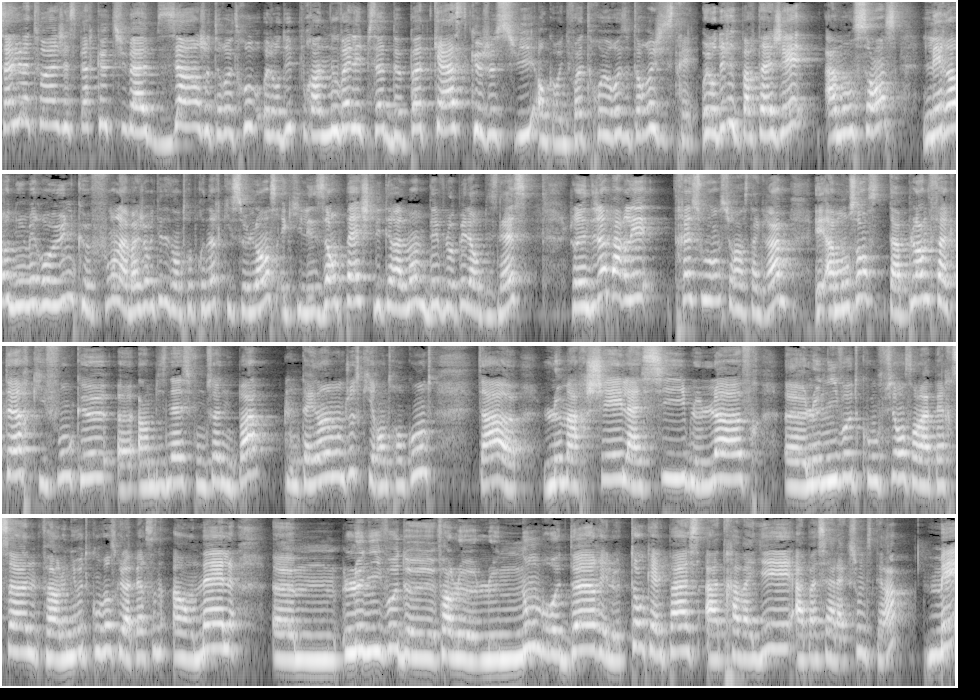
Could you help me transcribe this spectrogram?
Salut à toi, j'espère que tu vas bien. Je te retrouve aujourd'hui pour un nouvel épisode de podcast que je suis encore une fois trop heureuse de t'enregistrer. Aujourd'hui, je vais te partager, à mon sens, l'erreur numéro une que font la majorité des entrepreneurs qui se lancent et qui les empêchent littéralement de développer leur business. J'en ai déjà parlé très souvent sur Instagram et à mon sens, t'as plein de facteurs qui font que euh, un business fonctionne ou pas. T'as énormément de choses qui rentrent en compte. Euh, le marché, la cible, l'offre, euh, le niveau de confiance en la personne, enfin le niveau de confiance que la personne a en elle, euh, le niveau de, enfin le nombre d'heures et le temps qu'elle passe à travailler, à passer à l'action, etc. Mais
